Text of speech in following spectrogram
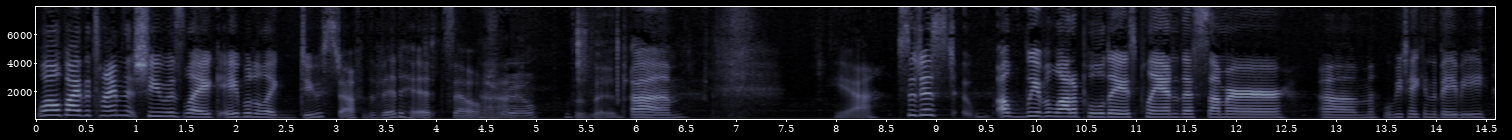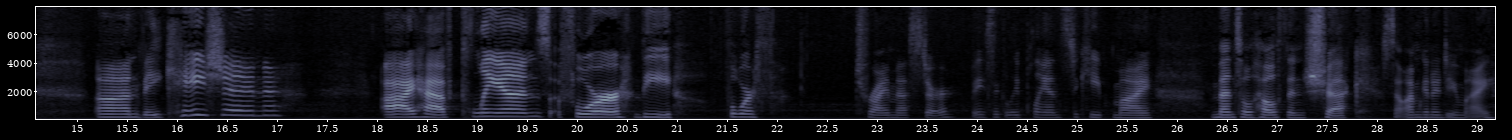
Well, by the time that she was like able to like do stuff, the vid hit. So True. The vid. Um, yeah. So just uh, we have a lot of pool days planned this summer. Um, we'll be taking the baby on vacation. I have plans for the fourth trimester. Basically, plans to keep my mental health in check. So I'm gonna do my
